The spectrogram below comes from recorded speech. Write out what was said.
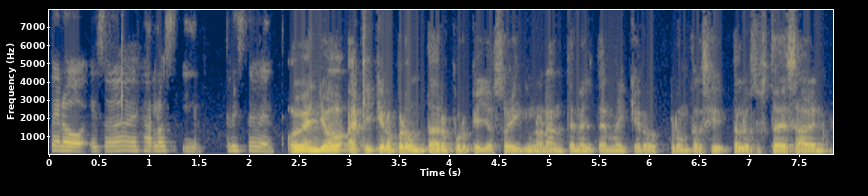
pero eso de dejarlos ir, tristemente. Oigan, yo aquí quiero preguntar, porque yo soy ignorante en el tema y quiero preguntar si tal vez ustedes saben.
